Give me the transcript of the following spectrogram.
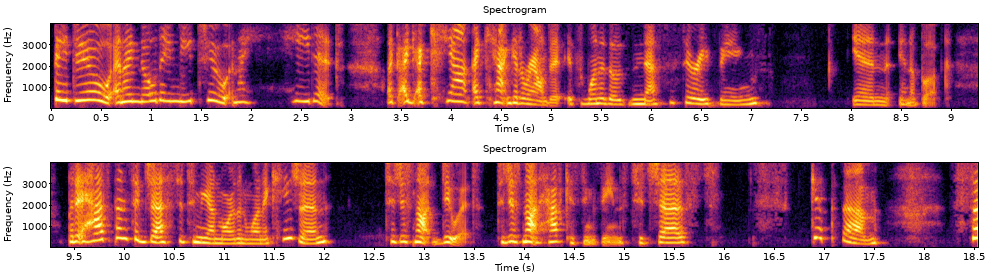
they do, and I know they need to, and I hate it. Like I, I can't, I can't get around it. It's one of those necessary things in in a book. But it has been suggested to me on more than one occasion to just not do it, to just not have kissing scenes, to just skip them. So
